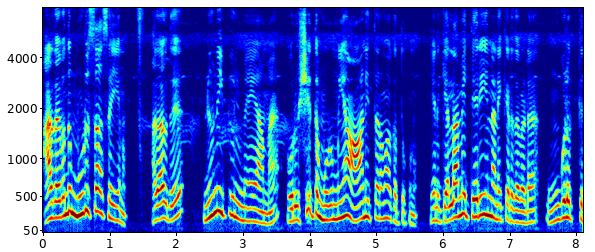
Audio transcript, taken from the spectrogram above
அதை வந்து முழுசாக செய்யணும். அதாவது நுனிப்பில் மேயாமல் ஒரு விஷயத்தை முழுமையாக ஆணித்தரமாக கற்றுக்கணும் எனக்கு எல்லாமே தெரியும்னு நினைக்கிறத விட உங்களுக்கு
